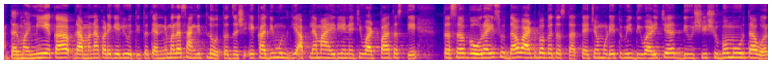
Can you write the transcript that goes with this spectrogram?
तर मग मी एका ब्राह्मणाकडे गेली होती तर त्यांनी मला सांगितलं होतं जशी एखादी मुलगी आपल्या माहेरी येण्याची वाट पाहत असते तसं गौराईसुद्धा वाट बघत असतात. त्याच्यामुळे तुम्ही दिवाळीच्या दिवशी शुभमुहूर्तावर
